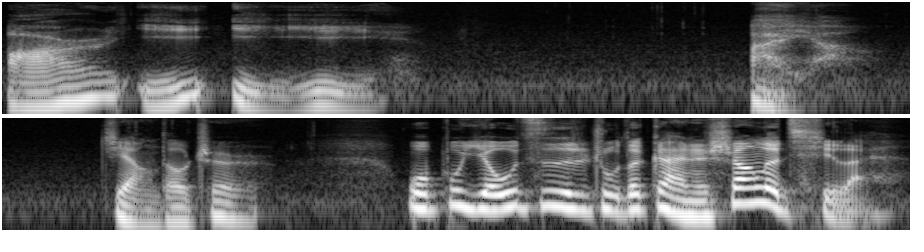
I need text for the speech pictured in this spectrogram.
而已矣。”哎呀，讲到这儿，我不由自主的感伤了起来。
